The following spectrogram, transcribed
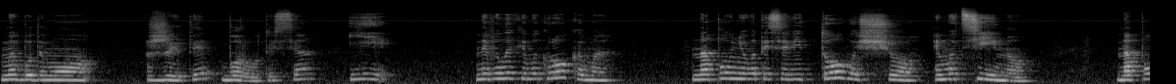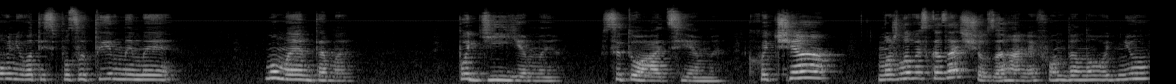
ми будемо жити, боротися і невеликими кроками наповнюватися від того, що емоційно наповнюватись позитивними моментами, подіями, ситуаціями. Хоча, можливо сказати, що в загальний фон даного дню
